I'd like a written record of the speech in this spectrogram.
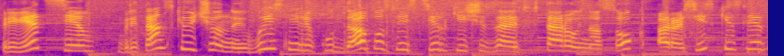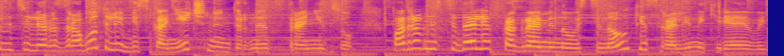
Привет всем! Британские ученые выяснили, куда после стирки исчезает второй носок, а российские исследователи разработали бесконечную интернет-страницу. Подробности далее в программе «Новости науки» с Ралиной Киряевой.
